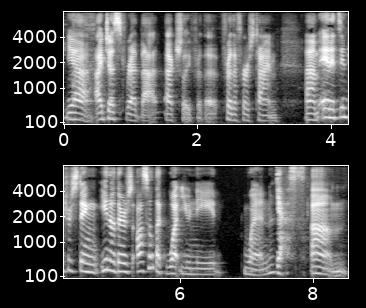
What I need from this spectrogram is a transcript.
yeah i just read that actually for the for the first time um, and it's interesting you know there's also like what you need when yes um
